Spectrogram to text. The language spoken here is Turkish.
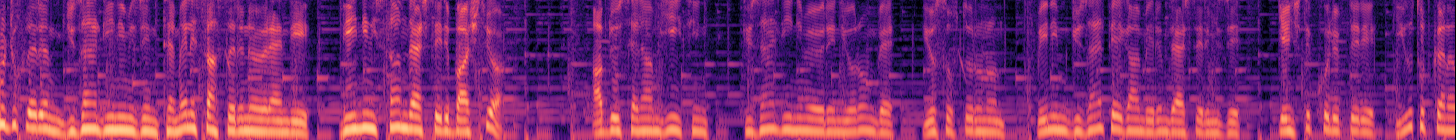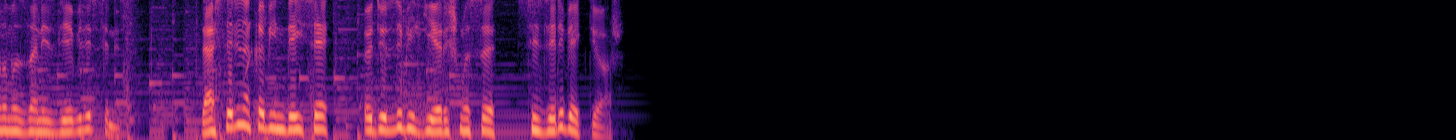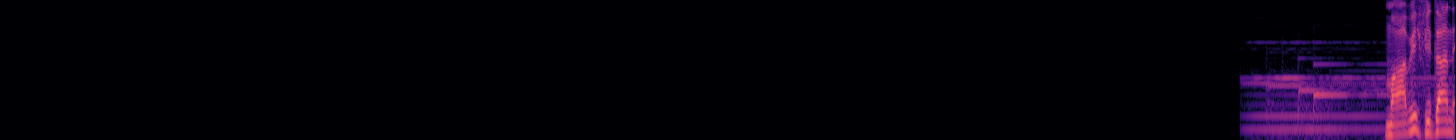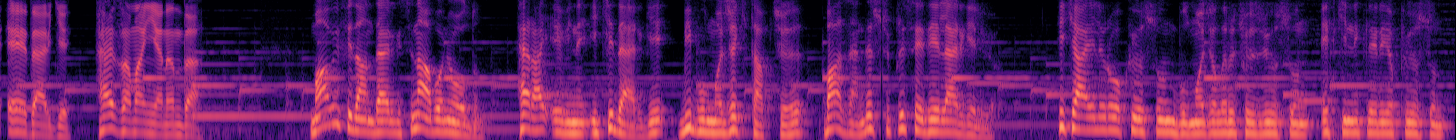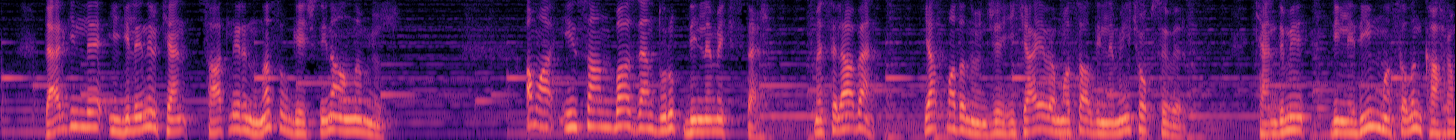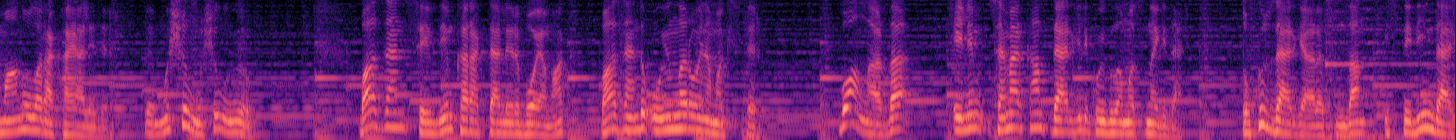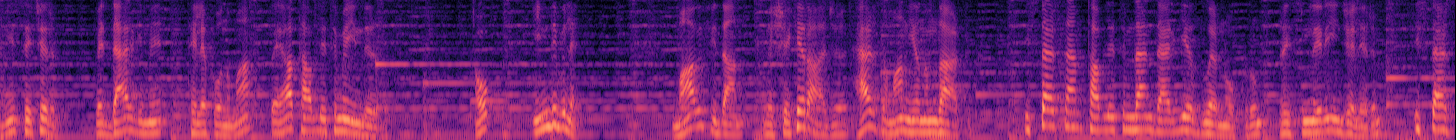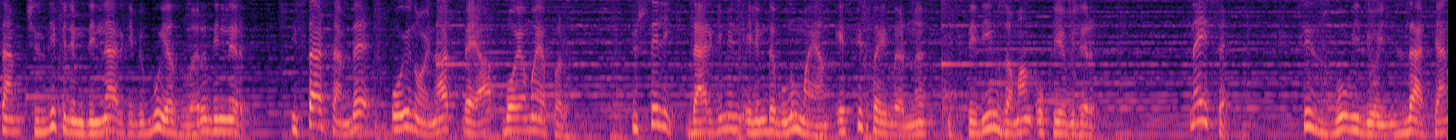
Çocukların güzel dinimizin temel esaslarını öğrendiği Dinim İslam dersleri başlıyor. Abdülselam Yiğit'in Güzel Dinimi Öğreniyorum ve Yusuf Duru'nun Benim Güzel Peygamberim derslerimizi Gençlik Kulüpleri YouTube kanalımızdan izleyebilirsiniz. Derslerin akabinde ise ödüllü bilgi yarışması sizleri bekliyor. Mavi Fidan E-Dergi her zaman yanında. Mavi Fidan dergisine abone oldun. Her ay evine iki dergi, bir bulmaca kitapçığı, bazen de sürpriz hediyeler geliyor. Hikayeleri okuyorsun, bulmacaları çözüyorsun, etkinlikleri yapıyorsun. Derginle ilgilenirken saatlerin nasıl geçtiğini anlamıyorsun. Ama insan bazen durup dinlemek ister. Mesela ben yatmadan önce hikaye ve masal dinlemeyi çok severim. Kendimi dinlediğim masalın kahramanı olarak hayal ederim ve mışıl mışıl uyurum. Bazen sevdiğim karakterleri boyamak, bazen de oyunlar oynamak isterim. Bu anlarda elim Semerkant dergilik uygulamasına gider. 9 dergi arasından istediğim dergiyi seçerim ve dergimi telefonuma veya tabletime indiririm. Hop, indi bile. Mavi Fidan ve Şeker Ağacı her zaman yanımda artık. İstersem tabletimden dergi yazılarını okurum, resimleri incelerim. İstersem çizgi film dinler gibi bu yazıları dinlerim. İstersem de oyun oynar veya boyama yaparım. Üstelik dergimin elimde bulunmayan eski sayılarını istediğim zaman okuyabilirim. Neyse, siz bu videoyu izlerken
